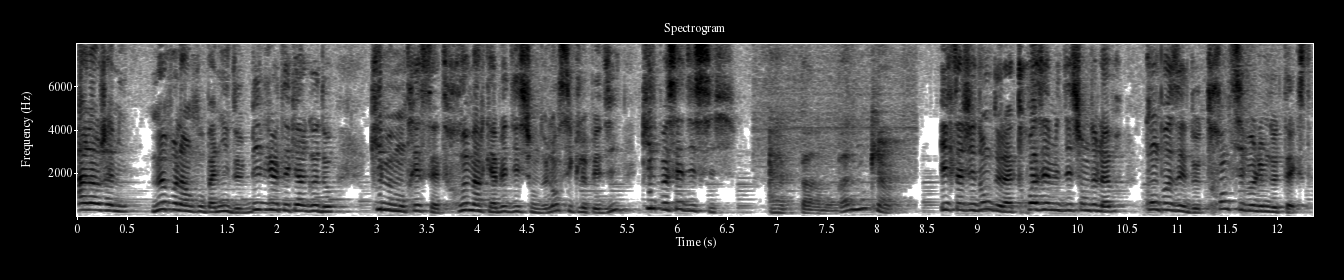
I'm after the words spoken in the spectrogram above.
Alors Jamy, me voilà en compagnie de Bibliothécaire Godot, qui me montrait cette remarquable édition de l'encyclopédie qu'il possède ici. Apparemment pas de bouquin. Il s'agit donc de la troisième édition de l'œuvre, composée de 36 volumes de texte,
